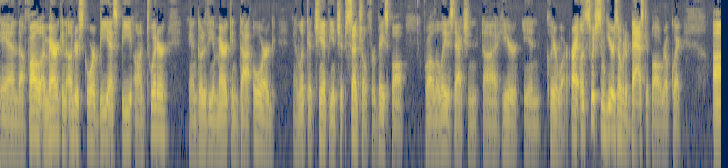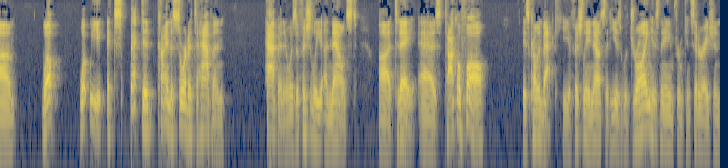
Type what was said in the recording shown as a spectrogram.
And uh, follow American underscore BSB on Twitter and go to theamerican.org and look at Championship Central for baseball for all the latest action here in Clearwater. All right, let's switch some gears over to basketball real quick. Um, well, what we expected kind of sort of to happen happened. It was officially announced uh, today as Taco Fall is coming back. He officially announced that he is withdrawing his name from consideration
